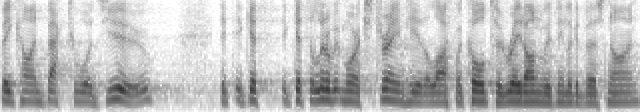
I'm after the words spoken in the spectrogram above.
be kind back towards you. It, it, gets, it gets a little bit more extreme here, the life we're called to. Read on with me, look at verse 9.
